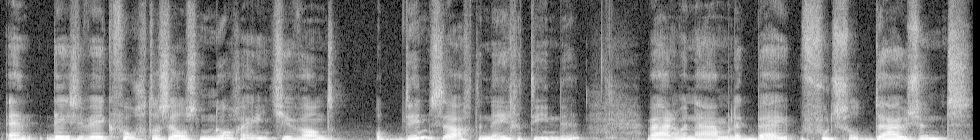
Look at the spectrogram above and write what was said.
En deze week volgt er zelfs nog eentje, want op dinsdag, de 19e, waren we namelijk bij Voedsel 1000.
